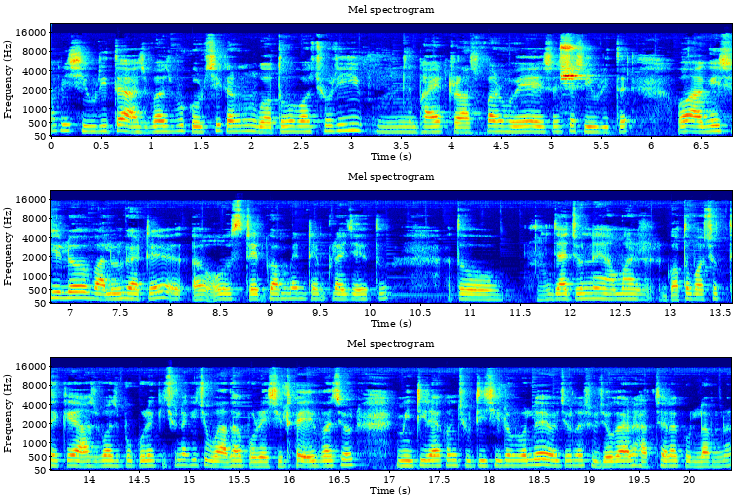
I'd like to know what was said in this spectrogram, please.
আমি সিউড়িতে আসব আসব করছি, কারণ গত বছরই ভাইয়ের ট্রান্সফার হয়ে এসেছে সিউড়িতে। ও আগে ছিল বালুরঘাটে ও স্টেট গভর্নমেন্ট এমপ্লয় যেহেতু, তো যার জন্যে আমার গত বছর থেকে আসব আসব করে কিছু না কিছু বাধা পড়েছিল। এই বছর মিটির এখন ছুটি ছিল বলে ওই জন্য সুযোগ আর হাতছাড়া করলাম না।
